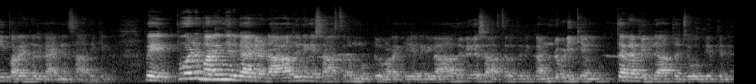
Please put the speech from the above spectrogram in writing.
ഈ പറയുന്ന ഒരു കാര്യം സാധിക്കുന്നു. അപ്പൊ എപ്പോഴും പറയുന്ന ഒരു കാര്യമുണ്ട് ആധുനിക ശാസ്ത്രം മുട്ടുമടക്കി അല്ലെങ്കിൽ ആധുനിക ശാസ്ത്രത്തിന് കണ്ടുപിടിക്കാൻ ഉത്തരമില്ലാത്ത ചോദ്യത്തിന്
